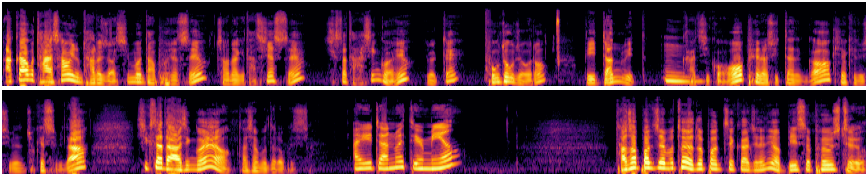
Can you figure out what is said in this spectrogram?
아까하고 다 상황이 좀 다르죠. 신문 다 보셨어요? 전화기 다 쓰셨어요? 식사 다 하신 거예요? 이럴 때 공통적으로 be done with 음. 가지고 표현할 수 있다는 거 기억해 두시면 좋겠습니다. 식사 다 하신 거예요? 다시 한번 들어보시죠. Are you done with your meal? 다섯 번째부터 여덟 번째까지는요, be supposed to.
